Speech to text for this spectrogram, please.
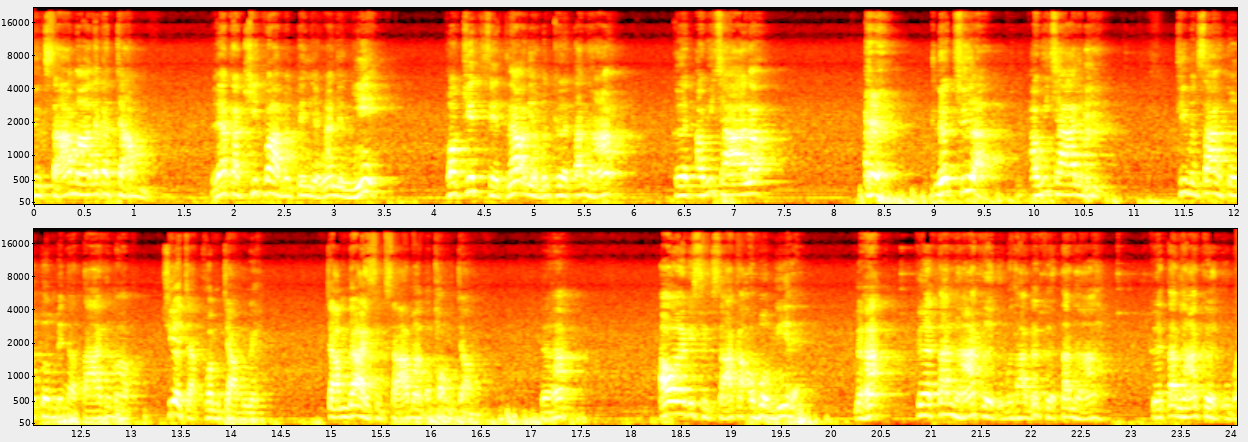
ศึกษามาแล้วก็จำแล้วก็คิดว่ามันเป็นอย่างนั้นอย่างนี้ พอคิดเสร็จแล้วเนี่ยมันเกิดตัณหา เกิดอวิชชาแล้วแล้วเชื่ออวิชชาที่มันสร้างตัวตนเป็นอัตตาขึ้นมา เชื่อจากความจำไงจำได้ศึกษามาก็ท่องจำนะฮะเอาอะไรไปศึกษาก็เอาพวกนี้แหละนะฮะเกิดตัณหาเกิดอุปทานก็เกิดตัณหา เกิดตัณหาเกิดอุป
